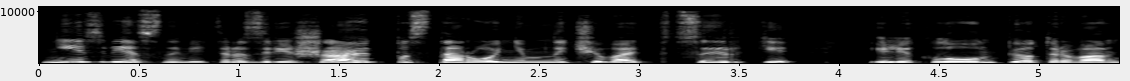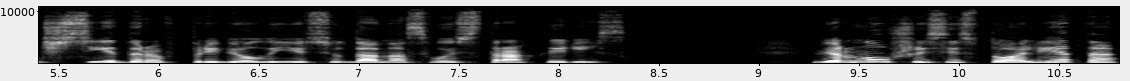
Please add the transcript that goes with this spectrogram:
Неизвестно ведь, разрешают посторонним ночевать в цирке, или клоун Петр Иванович Сидоров привел ее сюда на свой страх и риск. Вернувшись из туалета,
